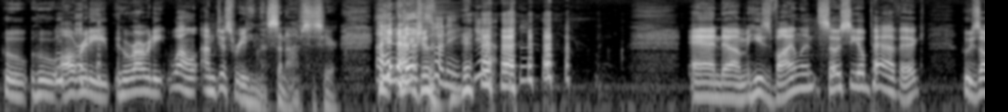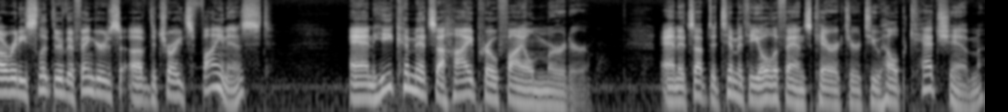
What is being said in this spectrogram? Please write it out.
who who already who already well i'm just reading the synopsis here He I know actually- funny. Yeah. and um, he's violent sociopathic who's already slipped through the fingers of detroit's finest and he commits a high profile murder and it's up to timothy olyphant's character to help catch him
